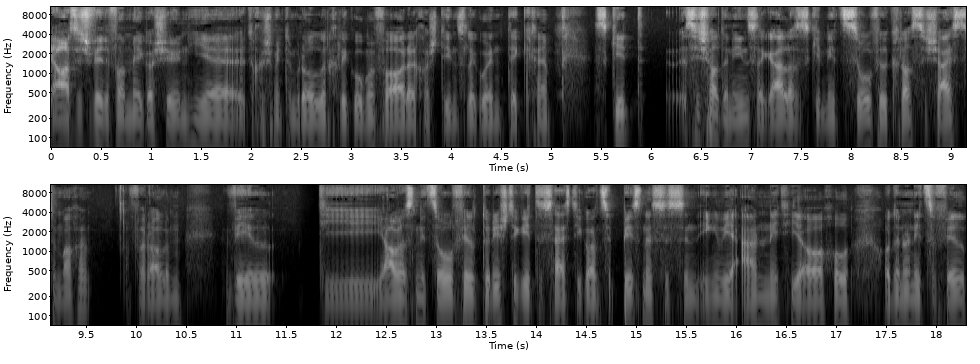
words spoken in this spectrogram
ja, es ist auf jeden Fall mega schön hier. Du kannst mit dem Roller ein bisschen rumfahren, kannst die Insel gut entdecken. Es gibt, es ist halt eine Insel, gell? Also es gibt nicht so viel krasse Scheiß zu machen. Vor allem, weil die, ja, was nicht so viele Touristen gibt, das heißt die ganzen Businesses sind irgendwie auch noch nicht hier angekommen oder noch nicht so viel.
